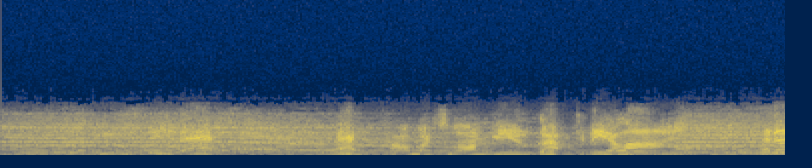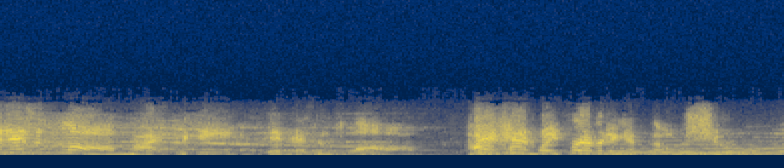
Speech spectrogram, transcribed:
You see that? That's how much longer you've got to be alive. And it isn't long, my pretty. It isn't long. I can't wait forever to get those shoes.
